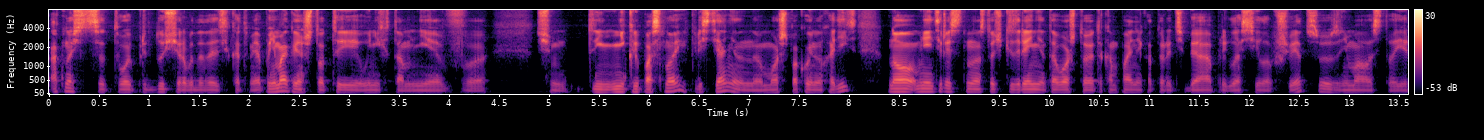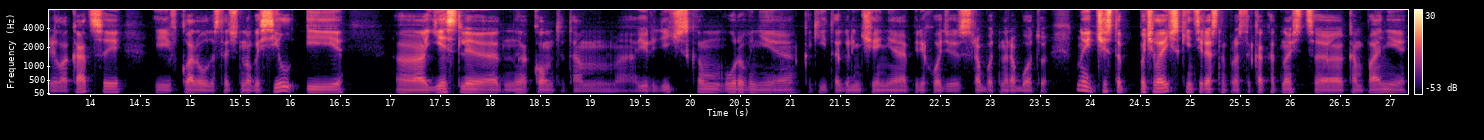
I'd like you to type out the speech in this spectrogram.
относится твой предыдущий работодатель к этому? Я понимаю, конечно, что ты у них там не в... Общем, ты не крепостной крестьянин, можешь спокойно уходить. Но мне интересно с точки зрения того, что это компания, которая тебя пригласила в Швецию, занималась твоей релокацией и вкладывала достаточно много сил. И э, есть ли на каком-то там э, юридическом уровне какие-то ограничения о переходе с работы на работу? Ну и чисто по-человечески интересно просто, как относятся компании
